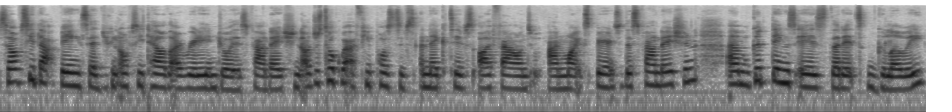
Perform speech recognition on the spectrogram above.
So obviously that being said, you can obviously tell that I really enjoy this foundation. I'll just talk about a few positives and negatives I found and my experience with this foundation. Um, good things is that it's glowy.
